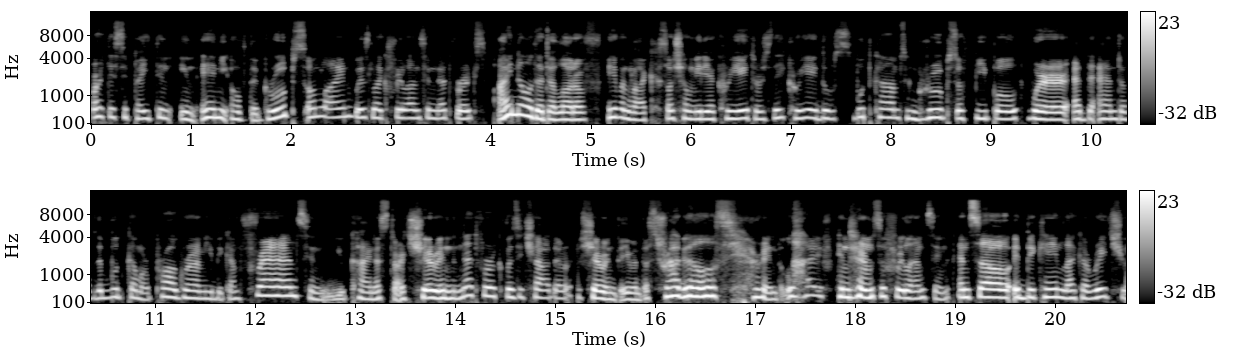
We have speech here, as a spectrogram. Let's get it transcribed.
participating in any of the groups online with like freelancing networks. I know that a lot of even like social media creators, they create those bootcamps and groups of people where at the end of the bootcamp or program, you become friends and you kind of start sharing the network with each other, sharing the, even the struggles, sharing the life in terms of freelancing. And so it became like a ritual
